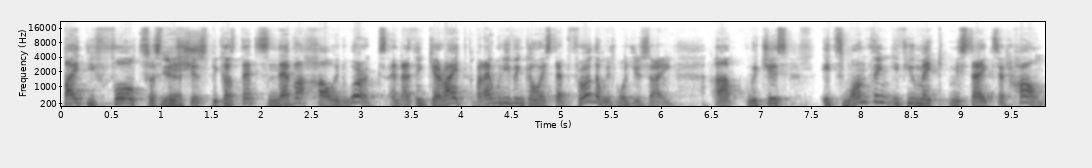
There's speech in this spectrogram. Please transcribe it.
by default suspicious yes. because that's never how it works and i think you're right but i would even go a step further with what you're saying uh, which is it's one thing if you make mistakes at home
